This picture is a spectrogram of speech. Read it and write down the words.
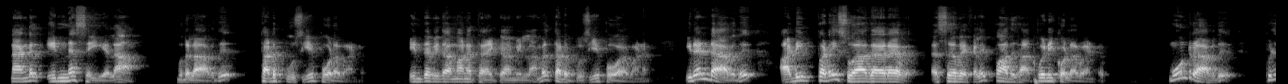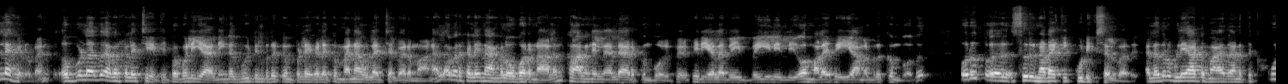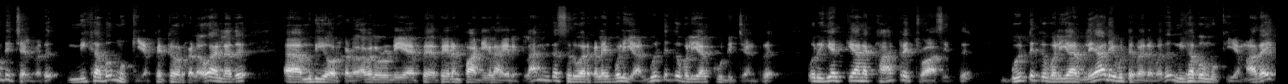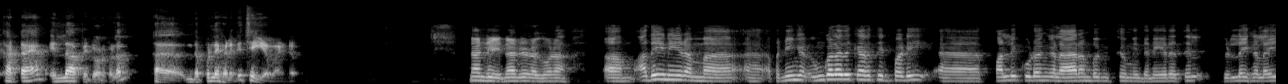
நாங்கள் என்ன செய்யலாம்? முதலாவது தடுப்பூசியை போட வேண்டும். எந்த விதமான தயக்கம் இல்லாமல் தடுப்பூசியை போட வேண்டும். இரண்டாவது அடிப்படை சுகாதார சேவைகளை பாதுகாப்பு கொள்ள வேண்டும். மூன்றாவது பிள்ளைகளுடன் எவ்வளவு அவர்களை சேர்த்து இப்ப வெளியா நீங்கள் வீட்டில் இருக்கும் பிள்ளைகளுக்கு மன உளைச்சல் வருமானால் அவர்களை நாங்கள் ஒவ்வொரு நாளும் காலநிலை நல்லா இருக்கும் போது பெரிய அளவு வெயில் இல்லையோ மழை பெய்யாமல் இருக்கும் போது ஒரு சிறு நடைக்கு கூட்டிச் செல்வது அல்லது ஒரு விளையாட்டு மைதானத்துக்கு கூட்டிச் செல்வது மிகவும் முக்கியம். பெற்றோர்களோ அல்லது முதியோர்களோ அவர்களுடைய பேரன் பாட்டிகளாக இருக்கலாம் இந்த சிறுவர்களை வெளியால் வீட்டுக்கு வெளியால் கூட்டிச் சென்று ஒரு இயற்கையான காற்றை சுவாசித்து வீட்டுக்கு வெளியால் விளையாடி விட்டு வருவது மிகவும் முக்கியம். அதை கட்டாயம் எல்லா பெற்றோர்களும் இந்த பிள்ளைகளுக்கு செய்ய வேண்டும். நன்றி நன்றி ரகுணா அதே நேரம் அப்ப நீங்கள் உங்களது கருத்தின்படி பள்ளிக்கூடங்கள் ஆரம்பிக்கும் இந்த நேரத்தில் பிள்ளைகளை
